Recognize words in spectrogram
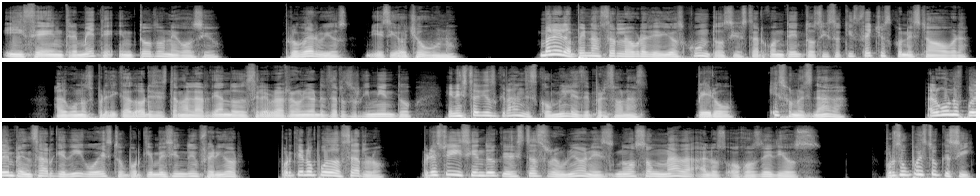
y se entremete en todo negocio. Proverbios 18.1. Vale la pena hacer la obra de Dios juntos y estar contentos y satisfechos con esta obra. Algunos predicadores están alardeando de celebrar reuniones de resurgimiento en estadios grandes con miles de personas. Pero eso no es nada. Algunos pueden pensar que digo esto porque me siento inferior, porque no puedo hacerlo, pero estoy diciendo que estas reuniones no son nada a los ojos de Dios. Por supuesto que sí,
